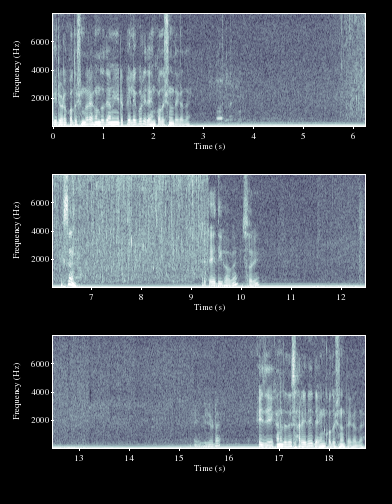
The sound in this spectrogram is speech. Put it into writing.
ভিডিওটা কত সুন্দর। এখন যদি আমি এটা প্লে করি দেখেন কত সুন্দর দেখা যায়। দেখছেন? এটা এদিক হবে সরি এই ভিডিওটা এই যে এখানে যদি ছাড়িয়ে দিই দেখেন কত সুন্দর দেখা যায়।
